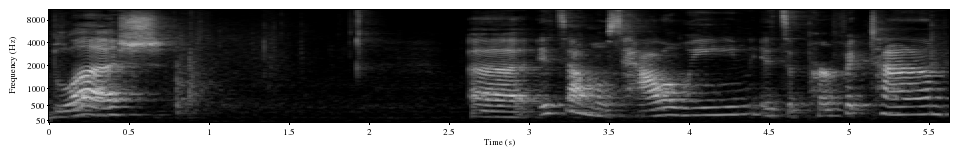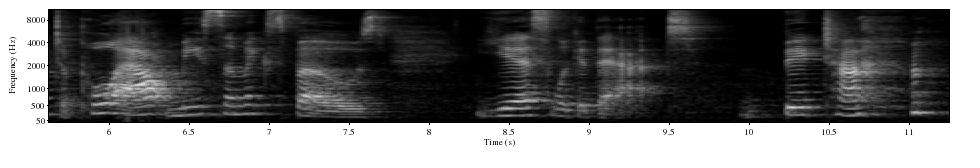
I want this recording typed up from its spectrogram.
Blush. Uh, it's almost Halloween. It's a perfect time to pull out me some exposed. Yes, look at that. Big time.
